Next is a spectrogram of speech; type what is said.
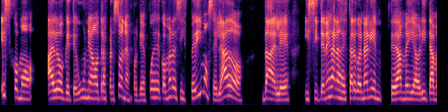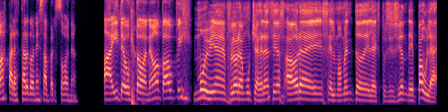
Es como algo que te une a otras personas, porque después de comer decís, pedimos helado, dale. Y si tenés ganas de estar con alguien, te da media horita más para estar con esa persona. Ahí te gustó, ¿no, Paupi? Muy bien, Flora, muchas gracias. Ahora es el momento de la exposición de Paula.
